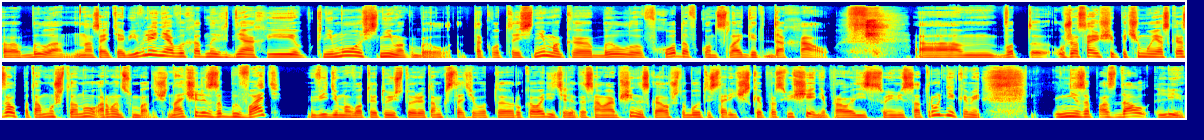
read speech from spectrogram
Э, было на сайте объявление о выходных днях, и к нему снимок был. Так вот, снимок э, был входа в концлагерь Дахау. Вот ужасающий, почему я сказал, потому что, ну, Армен Сумбатович, начали забывать видимо, вот эту историю. Там, кстати, вот э, руководитель этой самой общины сказал, что будет историческое просвещение проводить со своими сотрудниками. Не запоздал ли?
